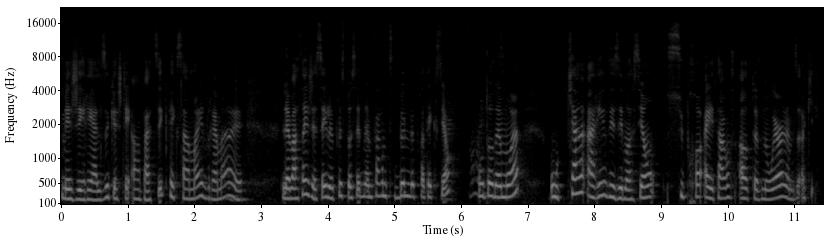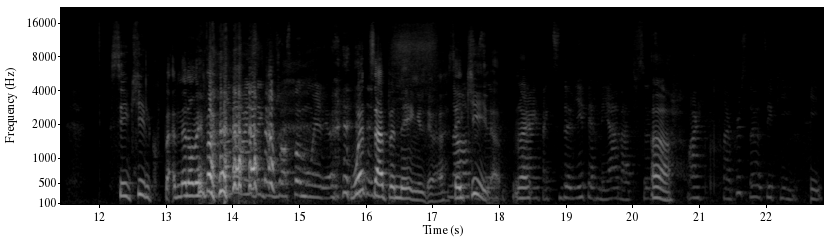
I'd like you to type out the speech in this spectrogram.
mais j'ai réalisé que j'étais empathique, fait que ça m'aide vraiment. Euh, le matin, j'essaye le plus possible de me faire une petite bulle de protection autour de moi. Ou quand arrivent des émotions supra intenses out of nowhere, je me dis OK, c'est qui le coupable? Non, non, même pas. non, genre pas moi, là. What's happening, là? C'est qui, là? Ouais. fait que tu deviens perméable à tout ça. Ah. Ouais, c'est un peu ça, tu sais, puis...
